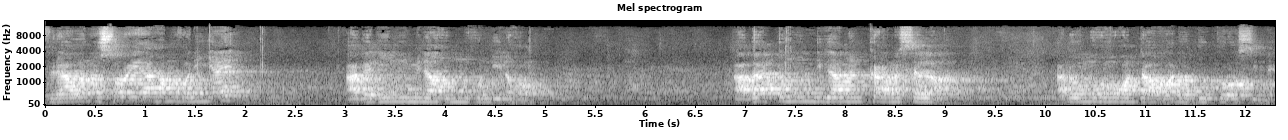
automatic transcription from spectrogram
firawna soroya ham ko ni nyai aga di mumina um ko ndi no aga to mun diga men karna selam ado mo mo ta wado du krosinde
